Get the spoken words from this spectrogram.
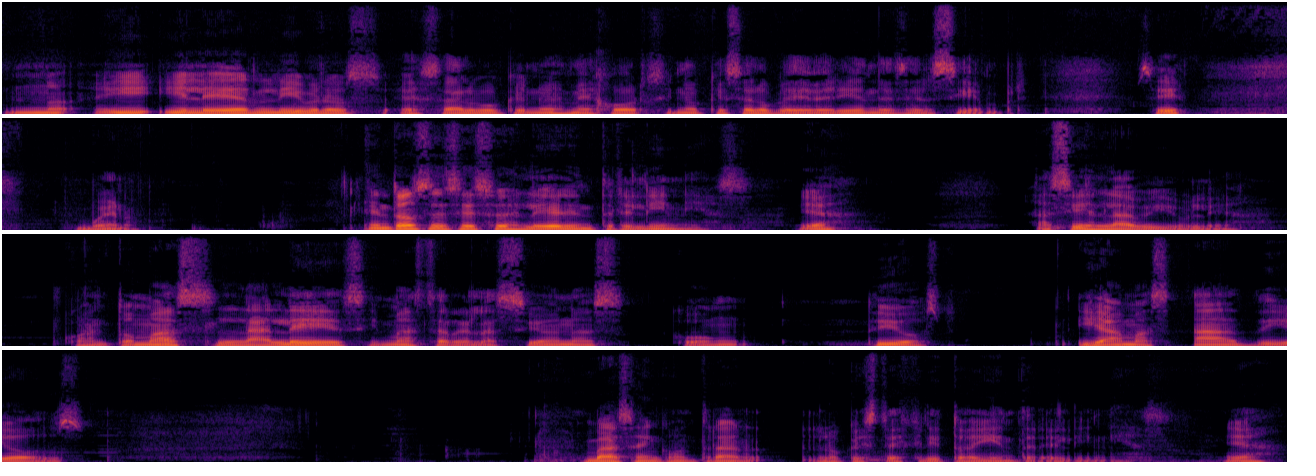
No, y, leer libros es algo que no es mejor, sino que es algo que deberían de ser siempre. ¿Sí? Bueno, entonces eso es leer entre líneas, ¿ya? Así es la Biblia. Cuanto más la lees y más te relacionas con Dios y amas a Dios, vas a encontrar lo que está escrito ahí entre líneas, ¿ya?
